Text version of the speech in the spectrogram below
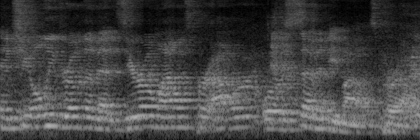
and she only drove them at zero miles per hour or 70 miles per hour.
